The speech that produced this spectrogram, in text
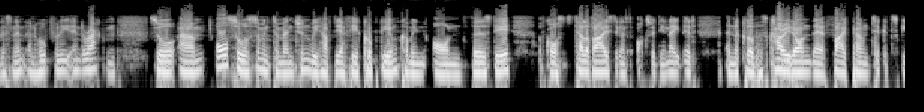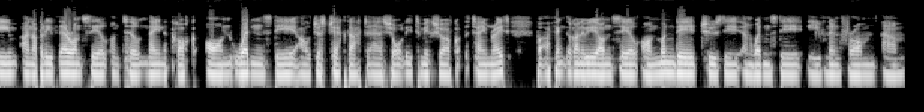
listening, and hopefully interacting. So, um, also something to mention: we have the FA Cup game coming on Thursday. Of course, it's televised against Oxford United, and the club has carried on their five pound ticket scheme, and I believe they're on sale until nine o'clock on Wednesday. I'll just check that uh, shortly to make sure I've got the time right. But I think they're going to be on sale on Monday, Tuesday, and Wednesday evening from um,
